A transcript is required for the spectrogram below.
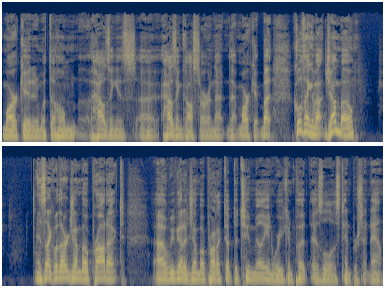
market and what the home uh, housing is, uh, housing costs are in that that market. But cool thing about jumbo it's like with our jumbo product, uh, we've got a jumbo product up to two million where you can put as little as ten percent down.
